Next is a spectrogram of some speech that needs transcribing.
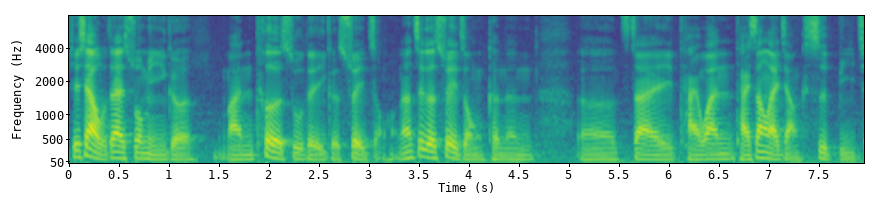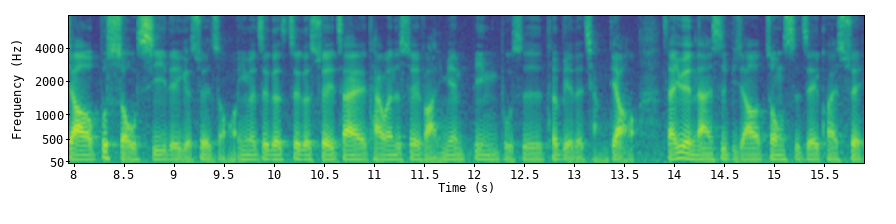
接下来我再说明一个蛮特殊的一个税种，那这个税种可能。呃，在台湾台商来讲是比较不熟悉的一个税种因为这个这个税在台湾的税法里面并不是特别的强调，在越南是比较重视这一块税，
